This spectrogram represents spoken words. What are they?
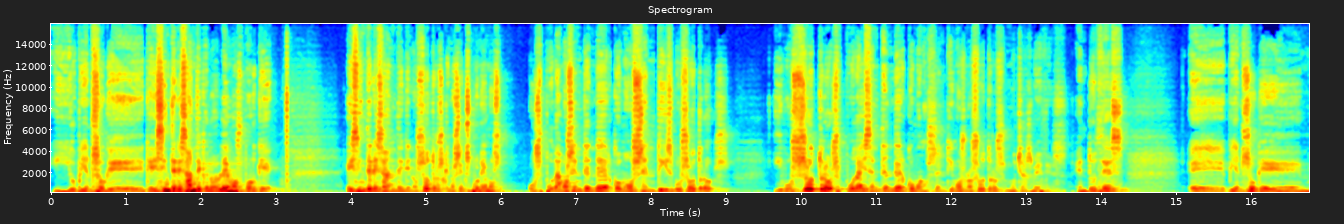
y yo pienso que, que es interesante que lo hablemos porque es interesante que nosotros que nos exponemos os podamos entender cómo os sentís vosotros y vosotros podáis entender cómo nos sentimos nosotros muchas veces. Entonces, eh, pienso que,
